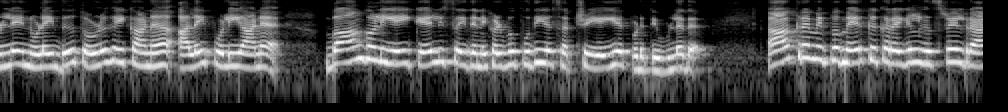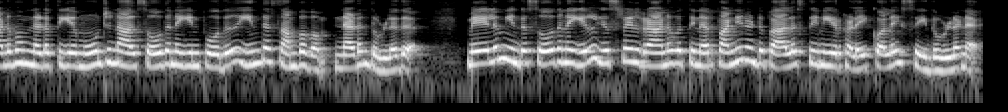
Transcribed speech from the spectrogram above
உள்ளே நுழைந்து தொழுகைக்கான அலைப்பொலியான பாங்கொலியை கேலி செய்த நிகழ்வு புதிய சர்ச்சையை ஏற்படுத்தியுள்ளது. ஆக்கிரமிப்பு மேற்கு கரையில் இஸ்ரேல் ராணுவம் நடத்திய மூன்று நாள் சோதனையின் போது இந்த சம்பவம் நடந்துள்ளது. மேலும் இந்த சோதனையில் இஸ்ரேல் ராணுவத்தினர் பன்னிரண்டு பாலஸ்தீனியர்களை கொலை செய்துள்ளனர்.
